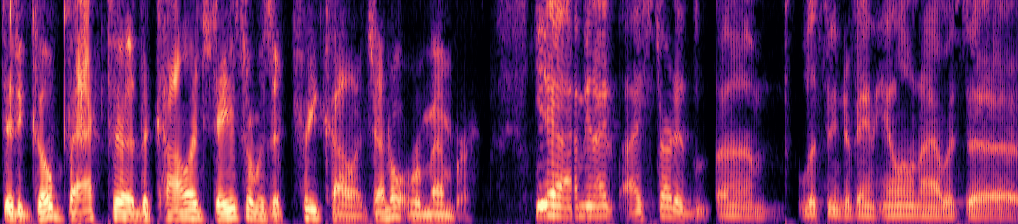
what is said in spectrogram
did it go back to the college days or was it pre-college? I don't remember. Yeah, I mean, I, I started um, listening to Van Halen when I was a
